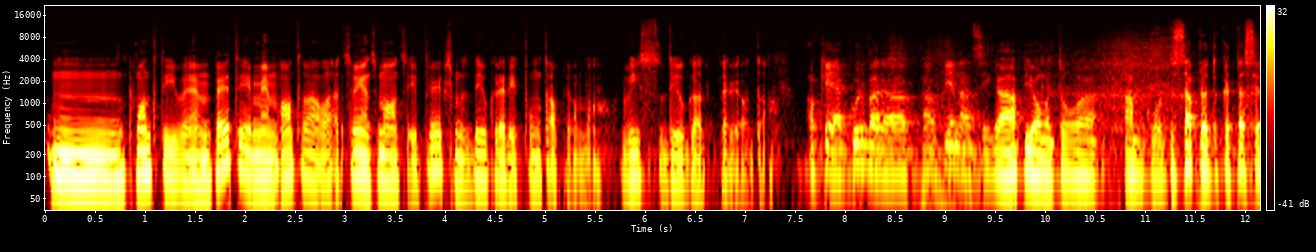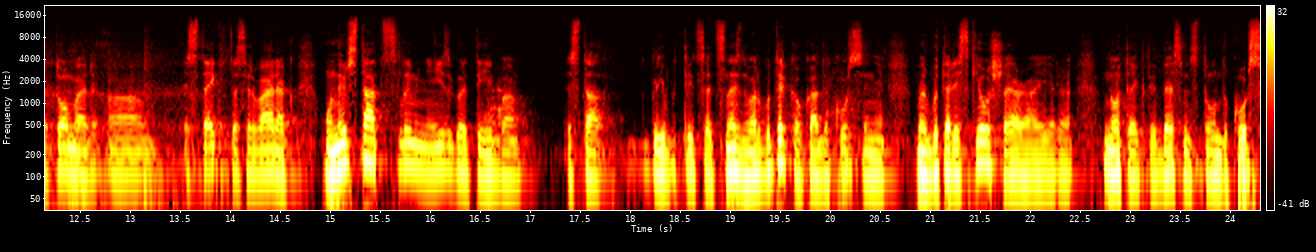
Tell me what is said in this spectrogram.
mm, kvantitīviem pētījumiem atvēlēts viens mācību priekšmets divu kredītpunktu apjomā visu divu gadu periodā. Okay, kur var pienācīgā apjoma to apgūt? Es saprotu, ka tas ir tomēr, es teiktu, tas ir vairāk universitātes līmeņa izglītība. Es tā gribu ticēt, es nezinu, varbūt ir kaut kāda kursiņa, varbūt arī Skillshare ir noteikti desmit stundu kurs,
